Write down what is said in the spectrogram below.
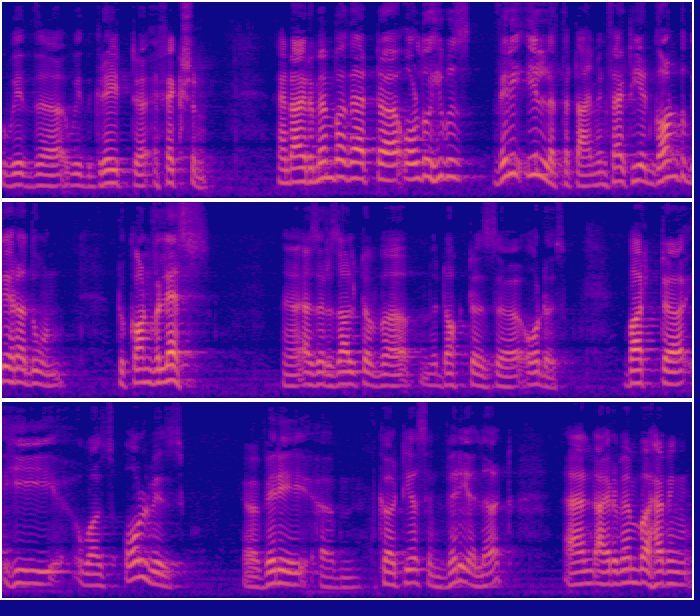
with, uh, with great uh, affection. And I remember that uh, although he was very ill at the time, in fact, he had gone to Dehradun to convalesce uh, as a result of uh, the doctor's uh, orders. But he was always very um, courteous and very alert. And I remember having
